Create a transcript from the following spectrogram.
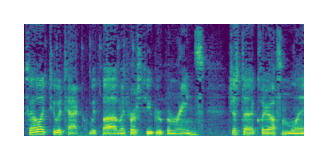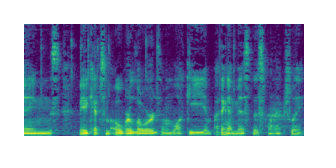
So I like to attack with uh, my first few group of Marines, just to clear off some lings, maybe catch some overlords if I'm lucky. I think I missed this one actually.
